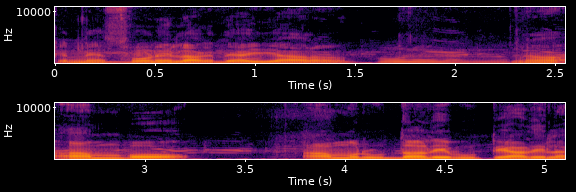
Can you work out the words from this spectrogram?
ਕਿੰਨੇ ਸੋਹਣੇ ਲੱਗਦੇ ਆ ਯਾਰ। ਸੋਹਣੇ ਲੱਗਦੇ ਆ, ਅੰਬ ਅਮਰੂਦਾਂ ਦੇ ਬੂਟਿਆਂ ਦੇ ਲੈ।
